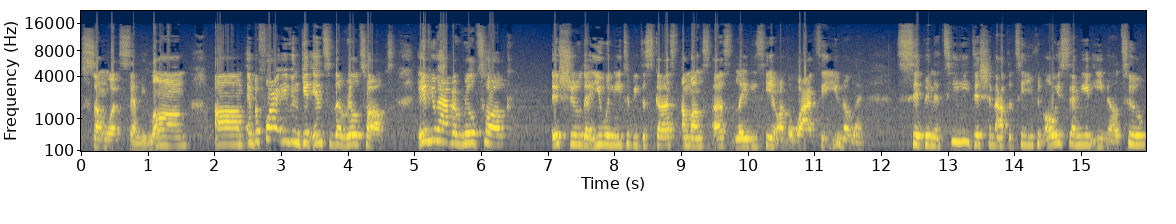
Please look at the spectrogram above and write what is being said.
somewhat semi-long. Um, and before I even get into the real talks, if you have a real talk issue that you would need to be discussed amongst us ladies here on the YT, you know, like sipping the tea, dishing out the tea, you can always send me an email to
